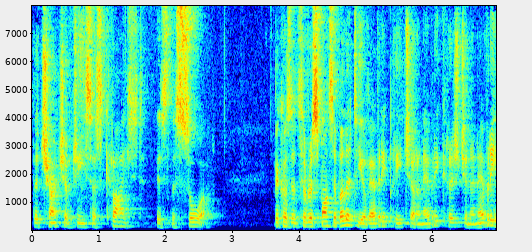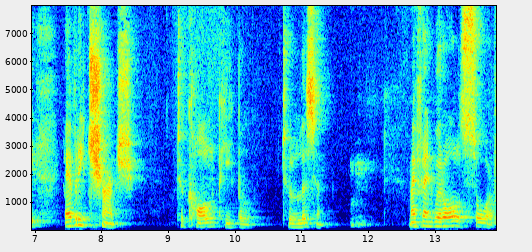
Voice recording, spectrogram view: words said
The church of Jesus Christ is the sower. Because it's the responsibility of every preacher and every Christian and every, every church to call people to listen. My friend, we're all sowers.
